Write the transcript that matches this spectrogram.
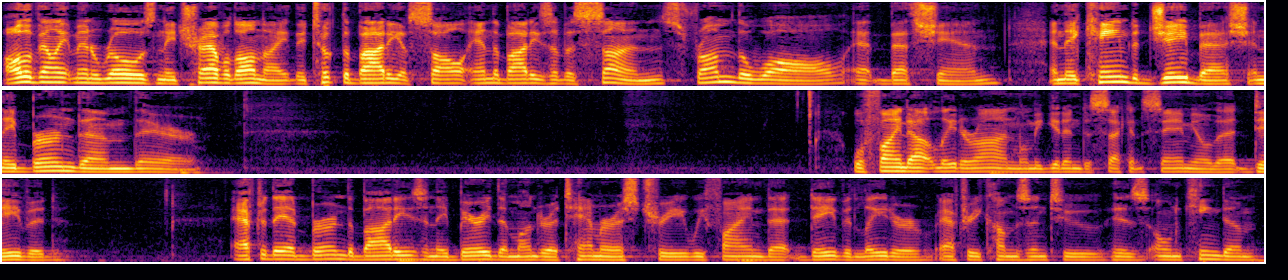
all the valiant men arose and they traveled all night. They took the body of Saul and the bodies of his sons from the wall at Bethshan, and they came to Jabesh and they burned them there. We'll find out later on when we get into 2 Samuel that David, after they had burned the bodies and they buried them under a tamarisk tree, we find that David later, after he comes into his own kingdom,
